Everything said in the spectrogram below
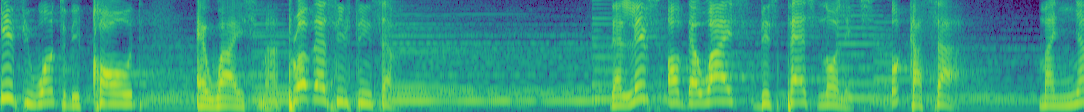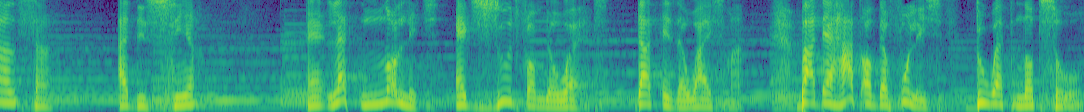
if you want to be called a wise man. Proverbs 15 7. The lips of the wise disperse knowledge. Okasa, manyansa, adisua. And let knowledge exude from your words. That is a wise man. But the heart of the foolish doeth not so.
